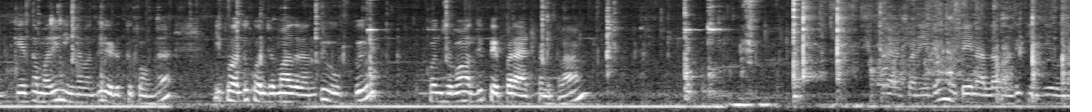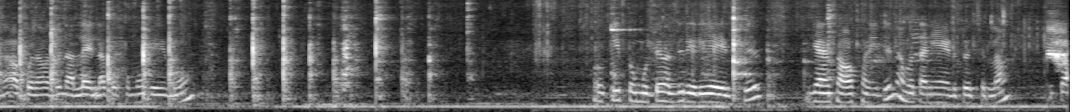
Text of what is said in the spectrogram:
அதுக்கேற்ற மாதிரி நீங்கள் வந்து எடுத்துக்கோங்க. இப்போ வந்து கொஞ்சமாக அதில் வந்து உப்பு கொஞ்சமாக வந்து பெப்பர் ஆட் பண்ணிக்கலாம். பண்ணிவிட்டு முட்டையை நல்லா வந்து கிண்டி விடுங்க. அப்போ தான் வந்து நல்லா எல்லா பக்கமும் வேகும். ஓகே இப்போ முட்டை வந்து ரெடி ஆயிடுச்சு. கேஸ் ஆஃப் பண்ணிவிட்டு நம்ம தனியாக எடுத்து வச்சிடலாம். இப்போ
